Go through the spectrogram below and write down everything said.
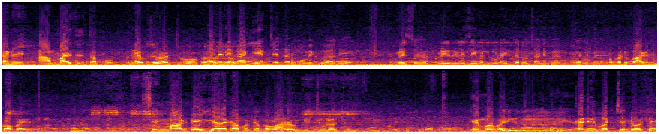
కానీ ఆ అమ్మాయిది తప్పు. రేపు చూడొచ్చు ఒక గేమ్ చేంజర్ మూవీకి అది ప్రెస్ ప్రీ రిలీజ్ ఈవెంట్ కూడా ఇద్దరు చనిపోయారు బండి ఒకటి బాగిన బాబాయ్. సినిమా అంటే ఇవాళ కాకపోతే ఒక వారంకి చూడొచ్చు. ఏం బాబాయ్. కానీ వచ్చిన రోజే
